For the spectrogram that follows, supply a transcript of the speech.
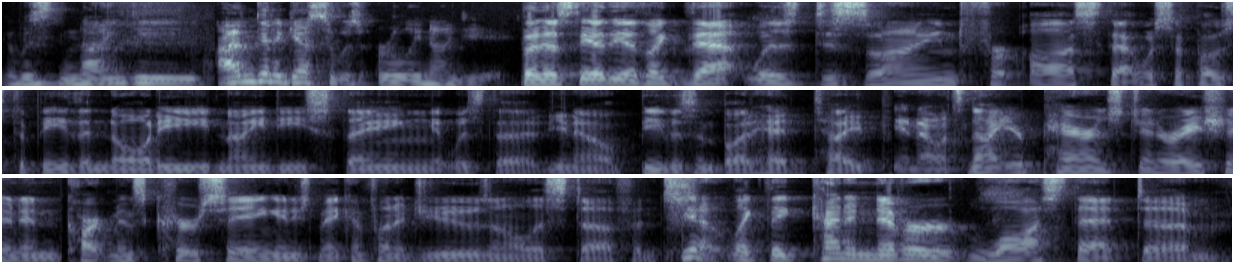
It was 90. I'm gonna guess it was early 98. But that's the idea. Like that was designed for us. That was supposed to be the naughty '90s thing. It was the you know Beavis and Butthead type. You know, it's not your parents' generation. And Cartman's cursing and he's making fun of Jews and all this stuff. And you know, like they kind of never lost that. Um,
